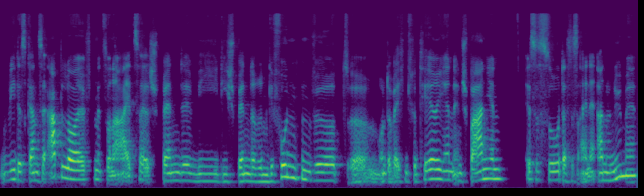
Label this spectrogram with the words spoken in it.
wie das Ganze abläuft mit so einer Eizellspende, wie die Spenderin gefunden wird, ähm, unter welchen Kriterien. In Spanien ist es so, dass es eine anonyme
